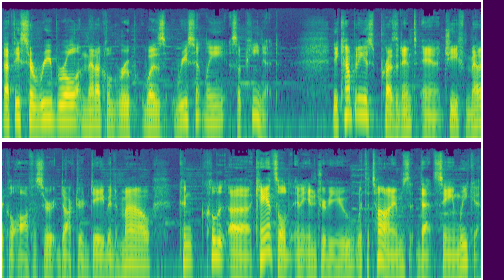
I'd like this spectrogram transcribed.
that the Cerebral Medical Group was recently subpoenaed. The company's president and chief medical officer, Dr. David Mao, conclu- uh, canceled an interview with the Times that same weekend.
